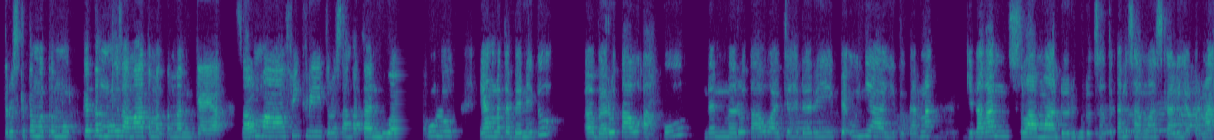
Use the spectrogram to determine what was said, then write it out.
terus ketemu temu ketemu sama teman-teman kayak Salma, Fikri, terus angkatan 20 yang notabene itu uh, baru tahu aku dan baru tahu wajah dari PU-nya gitu. Karena kita kan selama 2021 kan sama sekali nggak pernah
